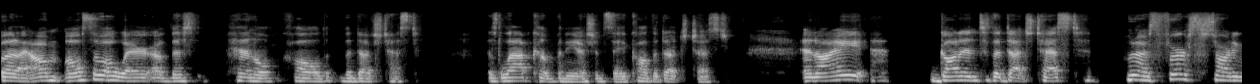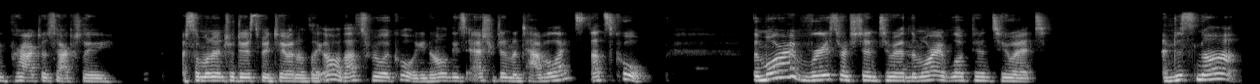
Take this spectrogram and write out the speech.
But I am also aware of this panel called the Dutch test, this lab company, I should say, called the Dutch test. And I got into the Dutch test when I was first starting practice, actually. Someone introduced me to it, and I was like, oh, that's really cool. You know, these estrogen metabolites, that's cool. The more I've researched into it and the more I've looked into it, I'm just not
